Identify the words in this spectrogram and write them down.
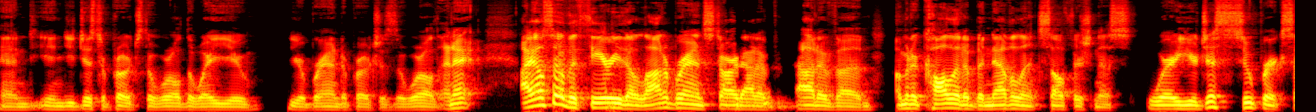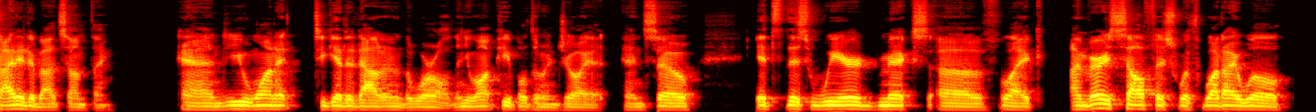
and and you just approach the world the way you your brand approaches the world. And I I also have a theory that a lot of brands start out of out of a I'm going to call it a benevolent selfishness, where you're just super excited about something, and you want it to get it out into the world, and you want people to enjoy it, and so it's this weird mix of like I'm very selfish with what I will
